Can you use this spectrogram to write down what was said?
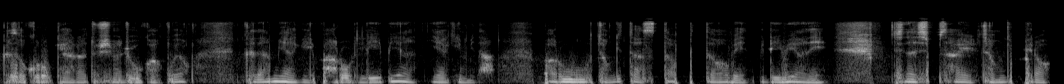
그래서 그렇게 알아주시면 좋을 것 같고요. 그 다음 이야기 바로 리비안 이야기입니다. 바로 전기차 스타트업인 리비안이 지난 14일 전기 피러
